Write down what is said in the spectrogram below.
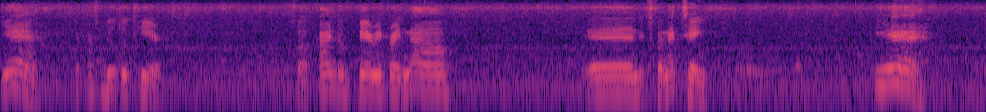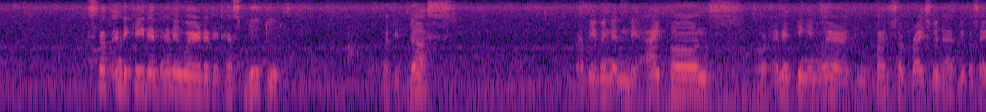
Yeah it has Bluetooth here so I kind of pair it right now. And it's connecting. Yeah. It's not indicated anywhere that it has Bluetooth but it does. Not even in the icons or anything anywhere I'm quite surprised with that because I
